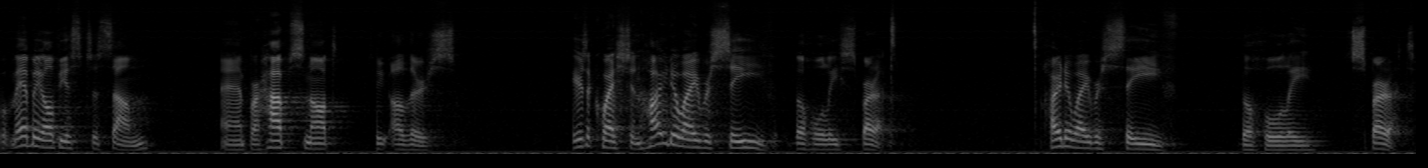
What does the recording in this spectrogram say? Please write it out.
what may be obvious to some and perhaps not to others. Here's a question How do I receive the Holy Spirit? How do I receive the Holy Spirit?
